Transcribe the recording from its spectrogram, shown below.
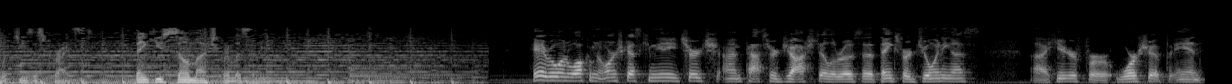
with Jesus Christ. Thank you so much for listening. Hey everyone, welcome to Orange Crest Community Church. I'm Pastor Josh De La Rosa. Thanks for joining us uh, here for worship. And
